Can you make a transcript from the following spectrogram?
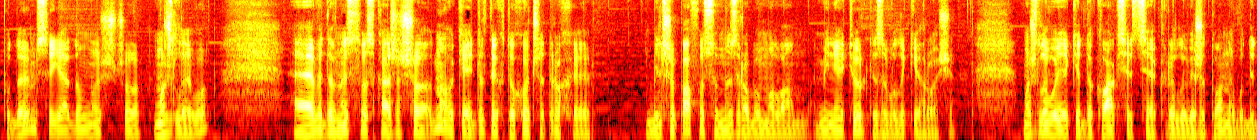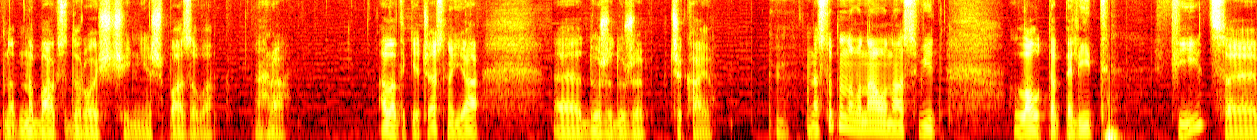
Подивимося, я думаю, що можливо. е, видавництво скаже, що ну окей, для тих, хто хоче трохи більше пафосу, ми зробимо вам мініатюрки за великі гроші. Можливо, як і до кваксів ці акрилові жетони будуть на, на бакс дорожчі, ніж базова гра. Але таке, чесно, я е, дуже-дуже чекаю. Наступна новина у нас від Lautapelit Фі, це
